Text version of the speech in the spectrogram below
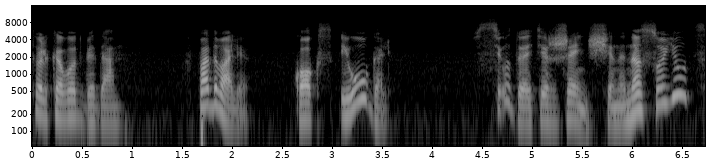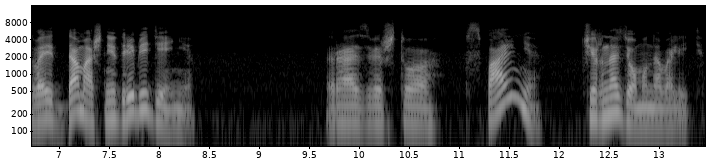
Только вот беда. В подвале кокс и уголь. Всюду эти женщины насуют свои домашние дребедени. Разве что в спальне чернозему навалить.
